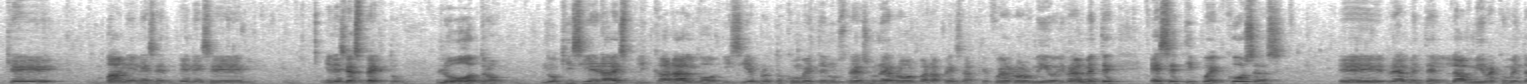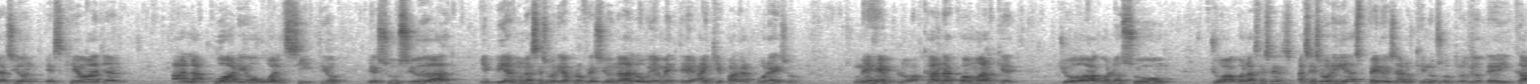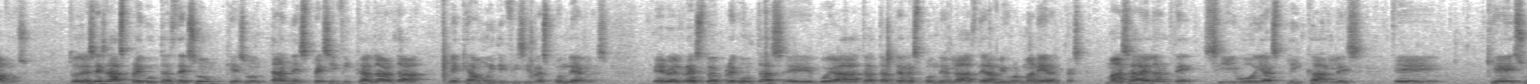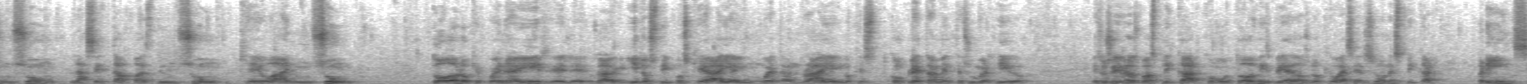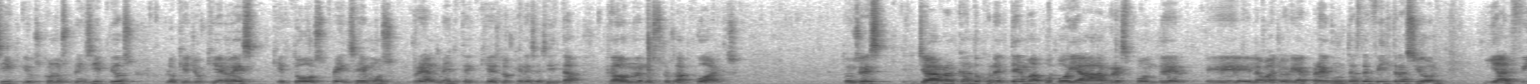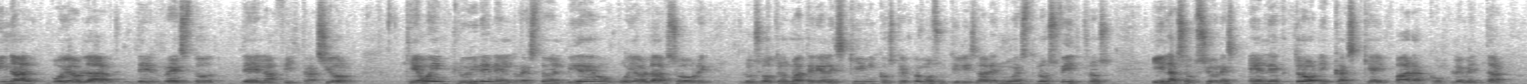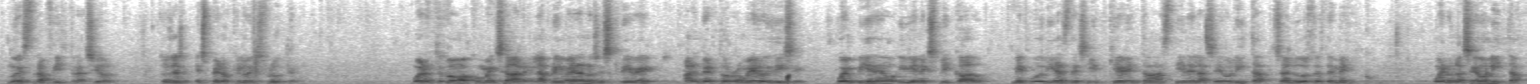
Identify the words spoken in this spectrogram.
que van en ese, en ese, en ese aspecto. Lo otro, no quisiera explicar algo y si de pronto cometen ustedes un error, van a pensar que fue error mío y realmente ese tipo de cosas, eh, realmente mi recomendación es que vayan al acuario o al sitio de su ciudad y pidan una asesoría profesional, obviamente hay que pagar por eso. Un ejemplo, acá en Aquamarket yo hago los Zoom, yo hago las asesorías, pero es a lo que nosotros nos dedicamos. Entonces esas preguntas de Zoom que son tan específicas, la verdad me queda muy difícil responderlas. Pero el resto de preguntas eh, voy a tratar de responderlas de la mejor manera. Pues, más adelante sí voy a explicarles eh, qué es un Zoom, las etapas de un Zoom, qué va en un Zoom, todo lo que pueden ir y los tipos que hay, hay un wet and dry, hay uno que es completamente sumergido. Eso sí los voy a explicar, como todos mis videos lo que voy a hacer son explicar principios. Con los principios lo que yo quiero es que todos pensemos realmente qué es lo que necesita cada uno de nuestros acuarios. Entonces, ya arrancando con el tema, voy a responder eh, la mayoría de preguntas de filtración y al final voy a hablar del resto de la filtración. ¿Qué voy a incluir en el resto del video? Voy a hablar sobre los otros materiales químicos que podemos utilizar en nuestros filtros y las opciones electrónicas que hay para complementar nuestra filtración. Entonces espero que lo disfruten. Bueno, entonces vamos a comenzar. En la primera nos escribe Alberto Romero y dice, buen video y bien explicado. ¿Me podrías decir qué ventajas tiene la ceolita? Saludos desde México. Bueno, la ceolita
